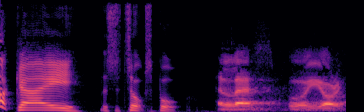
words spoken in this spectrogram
Okay. This is Talk Sport. Alas, poor Yorick.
